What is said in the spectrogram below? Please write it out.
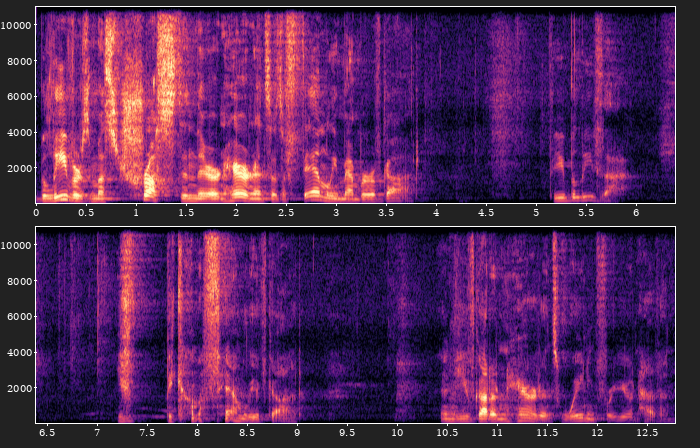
Believers must trust in their inheritance as a family member of God. Do you believe that? You've become a family of God. And you've got an inheritance waiting for you in heaven.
